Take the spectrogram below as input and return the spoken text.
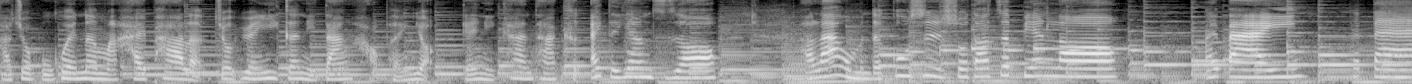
他就不会那么害怕了，就愿意跟你当好朋友，给你看他可爱的样子哦。好啦，我们的故事说到这边喽，拜拜，拜拜。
